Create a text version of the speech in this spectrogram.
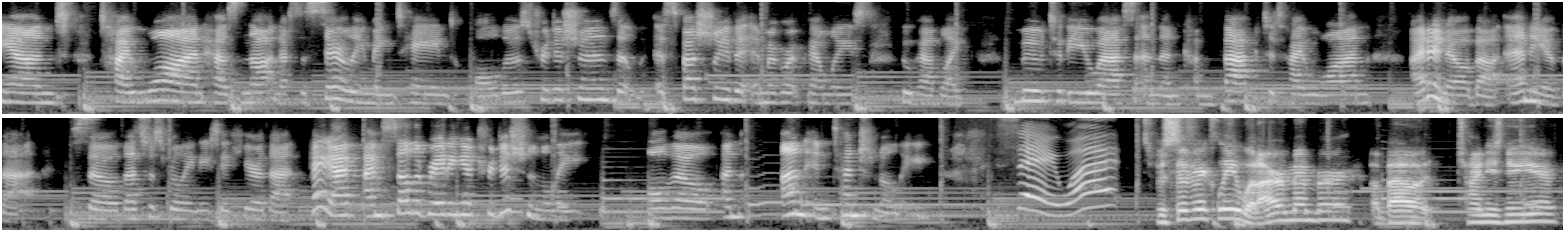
and Taiwan has not necessarily maintained all those traditions, especially the immigrant families who have like moved to the US and then come back to Taiwan. I didn't know about any of that. So that's just really neat to hear that, hey, I, am celebrating it traditionally, although un- unintentionally. Say what? Specifically, what I remember about Chinese New Year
